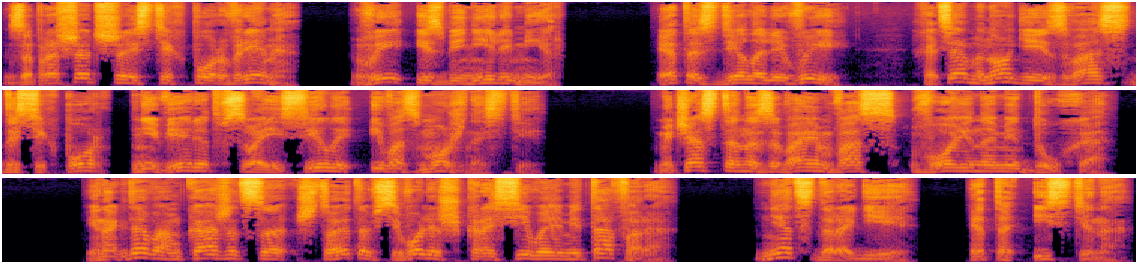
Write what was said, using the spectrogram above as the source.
За прошедшее с тех пор время вы изменили мир. Это сделали вы, хотя многие из вас до сих пор не верят в свои силы и возможности. Мы часто называем вас воинами духа. Иногда вам кажется, что это всего лишь красивая метафора. Нет, дорогие, это истина.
